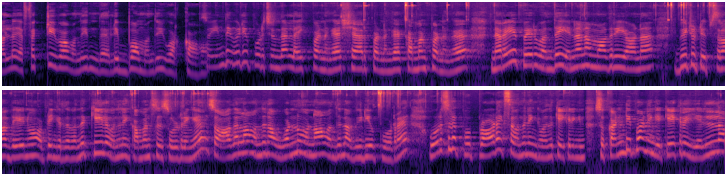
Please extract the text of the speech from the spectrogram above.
நல்ல எஃபெக்டிவாக வந்து இந்த லிப் பாம் வந்து ஒர்க் ஆகும் ஸோ இந்த வீடியோ பிடிச்சிருந்தா லைக் பண்ணுங்கள் ஷேர் பண்ணுங்கள் கமெண்ட் பண்ணுங்கள் நிறைய பேர் வந்து என்னென்ன மாதிரியான பியூட்டி டிப்ஸ்லாம் வேணும் அப்படிங்கிறத வந்து கீழே வந்து நீங்கள் கமெண்ட்ஸில் சொல்கிறீங்க ஸோ அதெல்லாம் வந்து நான் ஒன்று ஒன்றா வந்து நான் வீடியோ போடுறேன். ஒரு சில ப்ராடக்ட்ஸை வந்து நீங்கள் வந்து கேட்குறீங்க ஸோ கண்டிப்பாக நீங்கள் கேட்குற எல்லா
